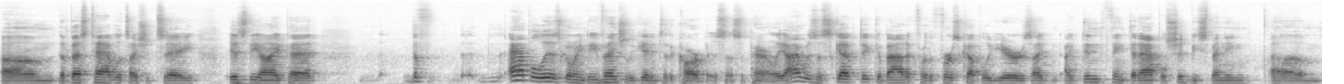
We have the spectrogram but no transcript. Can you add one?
um, the best tablets, I should say, is the iPad. The Apple is going to eventually get into the car business. Apparently, I was a skeptic about it for the first couple of years. I, I didn't think that Apple should be spending um,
